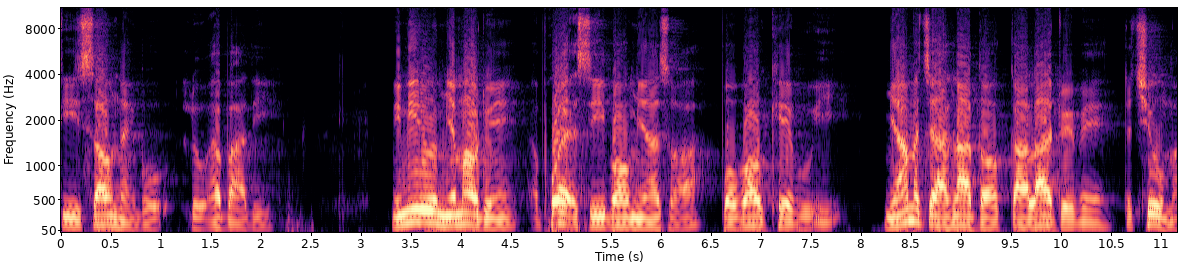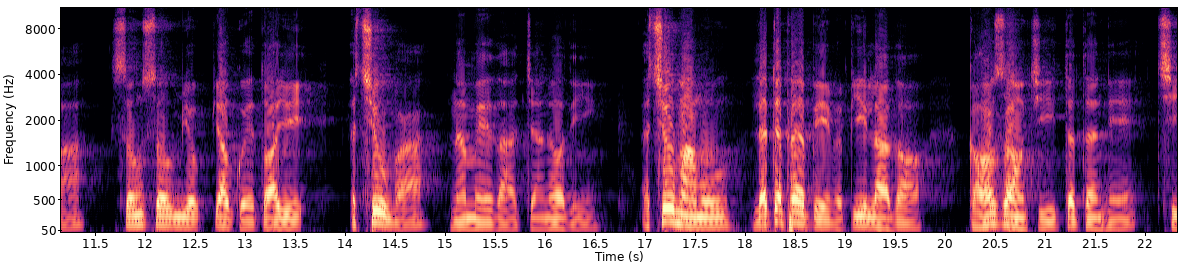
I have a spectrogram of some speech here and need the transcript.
တည်ဆောက်နိုင်ဖို့လိုအပ်ပါသည်မိမိတို့မျက်မှောက်တွင် အဖွဲ့အစည်းပေါင်းများစွာ ပေါ်ပေါက်ခဲ့ဘူး၏များမကြာလှသော ကာလတွင်ပင်တချို့မှာ စုံစုံမြုပ်ပျောက်ကွယ်သွား၍အချို့မှာနာမည်သာကြံတော့သည် အချို့မှာမူလက်တစ်ဖက်ပင်မပြေလာသောခေါင်းဆောင်ကြီးတသက်နှင့်ခြိ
